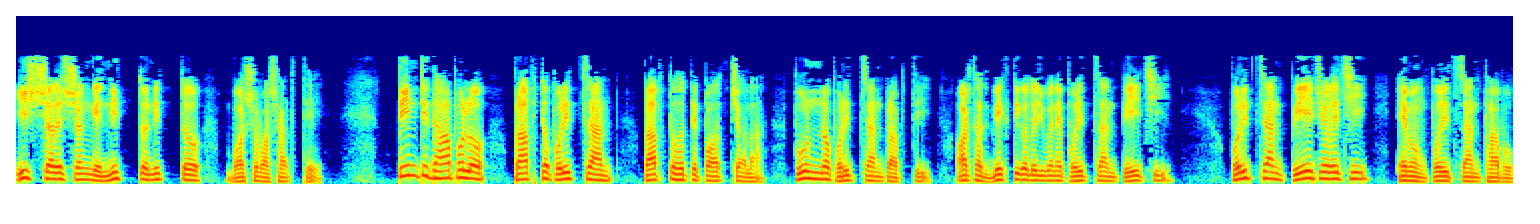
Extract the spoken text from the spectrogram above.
ঈশ্বরের সঙ্গে নিত্য নিত্য বসবাসার্থে। তিনটি ধাপ হল প্রাপ্ত পরিত্রাণ, প্রাপ্ত হতে পথ চলা, পূর্ণ পরিত্রাণ প্রাপ্তি, অর্থাৎ ব্যক্তিগত জীবনে পরিত্রাণ পেয়েছি, পরিত্রাণ পেয়ে চলেছি এবং পরিত্রাণ পাব।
